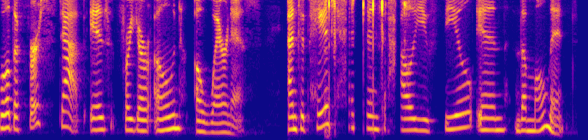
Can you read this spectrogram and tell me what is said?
Well, the first step is for your own awareness and to pay attention to how you feel in the moment.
